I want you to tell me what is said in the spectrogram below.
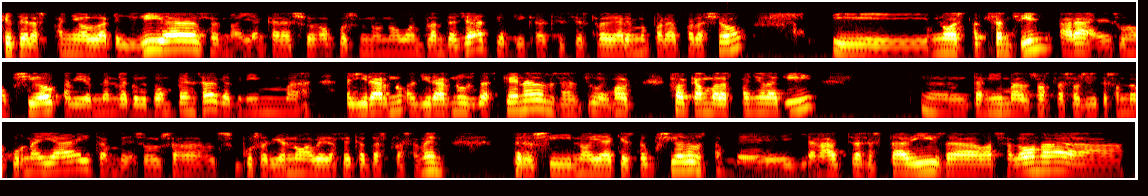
què té l'Espanyol aquells dies, no, i encara això doncs, no, no ho hem plantejat, ja dic que, que si es treballarem per, per això, i no és tan senzill. Ara, és una opció que, evidentment, la que tothom pensa, que tenim a girar-nos girar d'esquena, doncs ens trobem al, al camp de l'Espanyol aquí, mm, tenim els nostres socis que són de Cornellà i també sols els suposaria no haver de fer cap desplaçament. Però si no hi ha aquesta opció, doncs també hi ha altres estadis a Barcelona, a,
